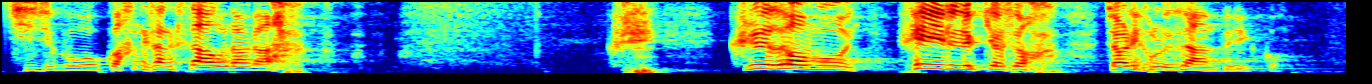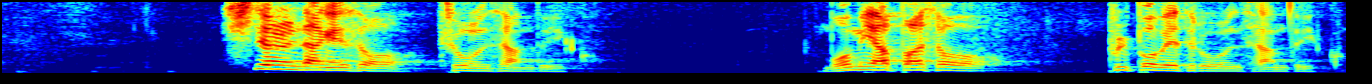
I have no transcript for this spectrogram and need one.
지지고 없고 항상 싸우다가 그래서 뭐 회의를 느껴서 절에 오는 사람도 있고 시련을 당해서 들어오는 사람도 있고 몸이 아파서 불법에 들어오는 사람도 있고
